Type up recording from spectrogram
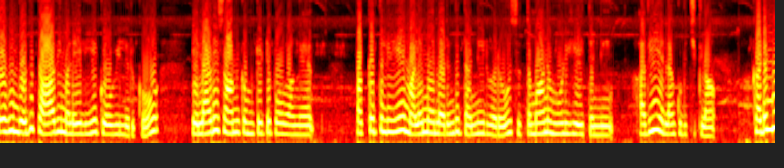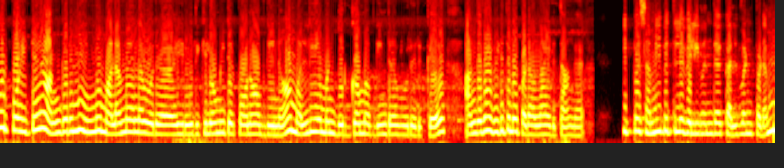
போகும்போது பாதி மலையிலேயே கோவில் இருக்கும். எல்லாரும் சாமி கும்பிட்டுட்டு போவாங்க. பக்கத்துலேயே மலை மேலேருந்து தண்ணீர் வரும். சுத்தமான மூலிகை தண்ணி. அதையும் எல்லாம் குடிச்சிக்கலாம். கடம்பூர் போயிட்டு அங்கேருந்து இன்னும் மலை மேலே ஒரு இருபது கிலோமீட்டர் போனோம் அப்படின்னா மல்லியம்மன் துர்க்கம் அப்படின்ற ஊர் இருக்குது அங்கே தான் விடுதலை படம்லாம் எடுத்தாங்க. இப்போ சமீபத்தில் வெளிவந்த கல்வன் படம்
